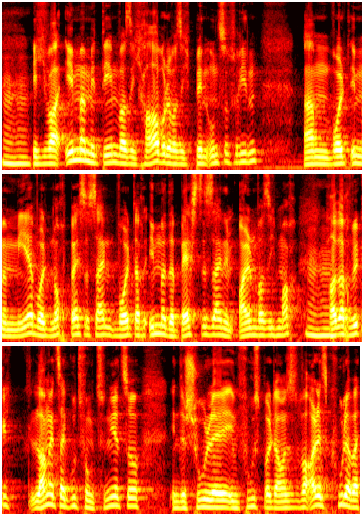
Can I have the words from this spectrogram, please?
Mhm. Ich war immer mit dem, was ich habe oder was ich bin, unzufrieden ähm, wollte immer mehr, wollte noch besser sein, wollte auch immer der Beste sein in allem, was ich mache. Mhm. Hat auch wirklich lange Zeit gut funktioniert, so in der Schule, im Fußball damals. Es war alles cool, aber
